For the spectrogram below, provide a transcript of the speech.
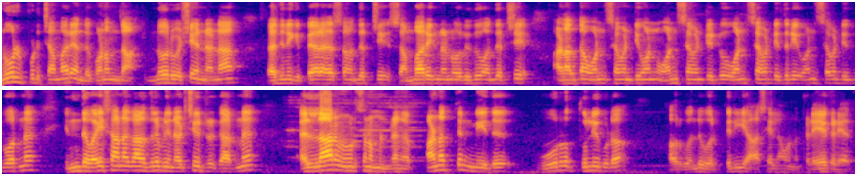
நூல் பிடிச்ச மாதிரி அந்த குணம் தான் இன்னொரு விஷயம் என்னென்னா ரஜினிக்கு பேராசம் வந்துருச்சு சம்பாதிக்கணும்னு ஒரு இது வந்துருச்சு. ஆனால் தான் one seventy one one seventy two one seventy three one seventy ஃபோர்னு இந்த வயசான காலத்தில் இப்படி நடிச்சிட்டு இருக்காருன்னு எல்லாரும் விமர்சனம் பண்ணுறாங்க பணத்தின் மீது ஒரு துளி கூட அவருக்கு வந்து ஒரு பெரிய ஆசையெல்லாம் ஒன்றும் கிடையவே கிடையாது.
